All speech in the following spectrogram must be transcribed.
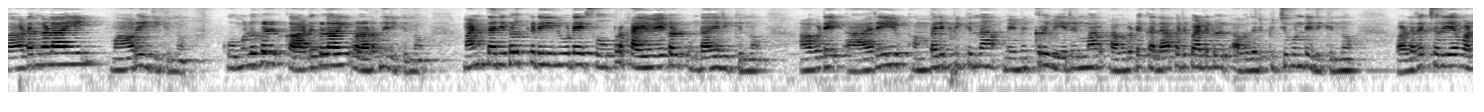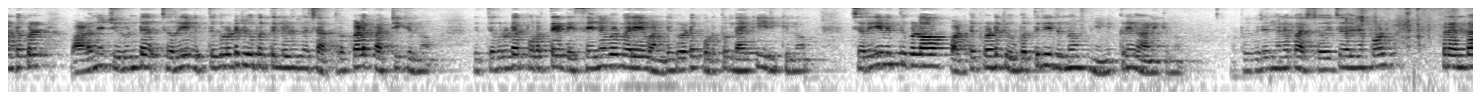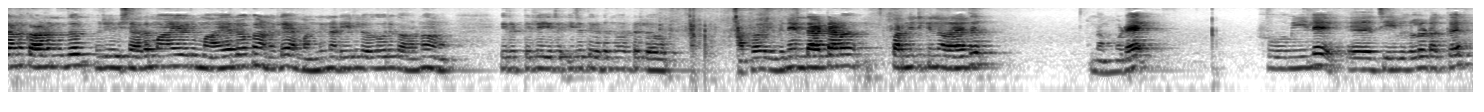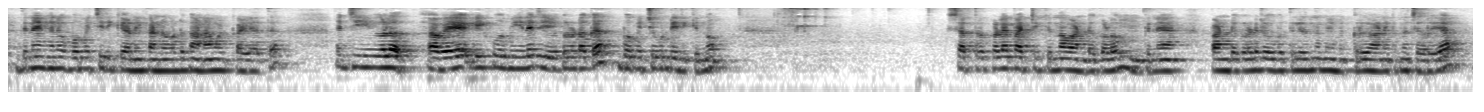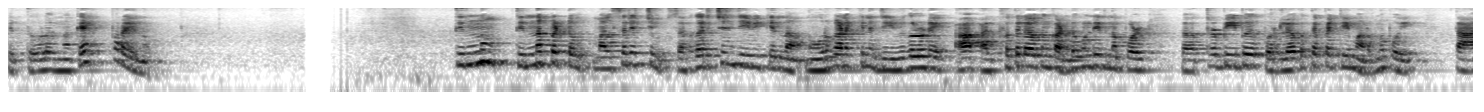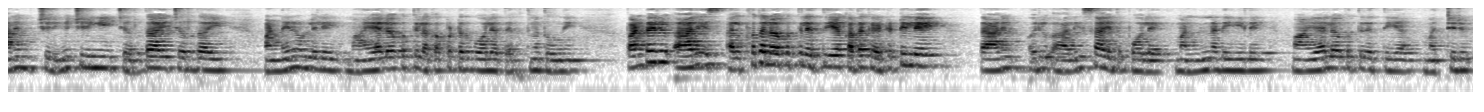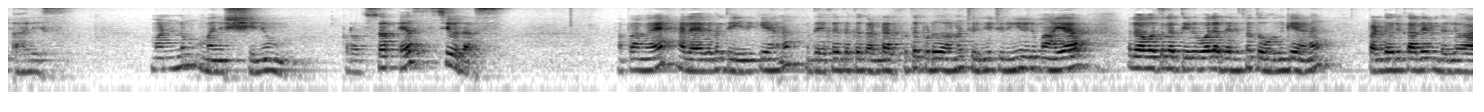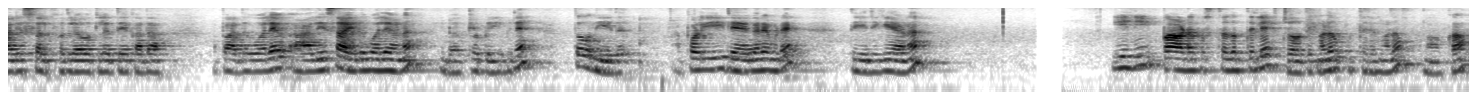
പാടങ്ങളായി മാറിയിരിക്കുന്നു. കുമിളുകൾ കാടുകളായി വളർന്നിരിക്കുന്നു. മൺതരികൾക്കിടയിലൂടെ സൂപ്പർ ഹൈവേകൾ ഉണ്ടായിരിക്കുന്നു. അവിടെ ആരെയും അമ്പരിപ്പിക്കുന്ന മെമിക്രി വീരന്മാർ അവരുടെ കലാപരിപാടികൾ അവതരിപ്പിച്ചുകൊണ്ടിരിക്കുന്നു. വളരെ ചെറിയ വണ്ടുകൾ വളഞ്ഞു ചുരുണ്ട് ചെറിയ വിത്തുകളുടെ രൂപത്തിലിരുന്ന് ശത്രുക്കളെ പറ്റിക്കുന്നു. വിത്തുകളുടെ പുറത്തെ ഡിസൈനുകൾ വരെ വണ്ടുകളുടെ പുറത്തുണ്ടാക്കിയിരിക്കുന്നു. ചെറിയ വിത്തുകളോ വണ്ടുകളുടെ രൂപത്തിലിരുന്ന് മെമിക്രി കാണിക്കുന്നു. അപ്പോൾ ഇവരിങ്ങനെ പരിശോധിച്ച് കഴിഞ്ഞപ്പോൾ ഇവരെന്താണ് കാണുന്നത്? ഒരു വിശാലമായ ഒരു മായാലോകമാണല്ലേ? മണ്ണിനടിയിൽ ലോകം അവർ കാണുകയാണ് ഇരുട്ടിൽ ഇരു ഇരു തേടുന്നവരുടെ ലോകം. അപ്പോൾ ഇതിനെ എന്തായിട്ടാണ് പറഞ്ഞിരിക്കുന്നത്? അതായത് നമ്മുടെ ഭൂമിയിലെ ജീവികളോടൊക്കെ ഇതിനെ എങ്ങനെ ഉപമിച്ചിരിക്കുകയാണ്? ഈ കണ്ണുകൊണ്ട് കാണാൻ കഴിയാത്ത ജീവികൾ അവയെ ഈ ഭൂമിയിലെ ജീവികളോടൊക്കെ ഉപമിച്ചുകൊണ്ടിരിക്കുന്നു. ശത്രുക്കളെ പറ്റിക്കുന്ന വണ്ടുകളും പിന്നെ വണ്ടുകളുടെ രൂപത്തിലിരുന്ന് മിമിക്രി കാണിക്കുന്ന ചെറിയ വിത്തുകൾ എന്നൊക്കെ പറയുന്നു. തിന്നും തിന്നപ്പെട്ടും മത്സരിച്ചും സഹകരിച്ചും ജീവിക്കുന്ന നൂറുകണക്കിന് ജീവികളുടെ ആ അത്ഭുത ലോകം കണ്ടുകൊണ്ടിരുന്നപ്പോൾ ഡോക്ടർ ബീബ് പുറലോകത്തെപ്പറ്റി മറന്നുപോയി. താനും ചുരുങ്ങി ചുരുങ്ങി ചെറുതായി ചെറുതായി മണ്ണിനുള്ളിലെ മായാലോകത്തിൽ അകപ്പെട്ടതുപോലെ അദ്ദേഹത്തിന് തോന്നി. പണ്ടൊരു ആലീസ് അത്ഭുത ലോകത്തിലെത്തിയ കഥ കേട്ടിട്ടില്ലേ? താനും ഒരു ആലീസായതുപോലെ മണ്ണിനടിയിലെ മായാലോകത്തിലെത്തിയ മറ്റൊരു ആലീസ്. മണ്ണും മനുഷ്യനും. Professor S Sivadas. അപ്പം അങ്ങനെ അലേഖനം ലേഖനം തീരുകയാണ് അദ്ദേഹം ഇതൊക്കെ കണ്ട് അത്ഭുതപ്പെടുകയാണ്. ചുരുങ്ങി ചുരുങ്ങി ഒരു മായ ലോകത്തിലെത്തിയതുപോലെ അദ്ദേഹത്തിന് തോന്നുകയാണ്. പണ്ട് ഒരു കഥയുണ്ടല്ലോ ആലീസ് അത്ഭുത ലോകത്തിലെത്തിയ കഥ. അപ്പോൾ അതുപോലെ ആലീസ് ആയതുപോലെയാണ് ഡോക്ടർ ബീബിന് തോന്നിയത്. അപ്പോൾ ഈ ലേഖനം ഇവിടെ തീരുകയാണ് ഇനി പാഠപുസ്തകത്തിലെ ചോദ്യങ്ങളും ഉത്തരങ്ങളും നോക്കാം.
